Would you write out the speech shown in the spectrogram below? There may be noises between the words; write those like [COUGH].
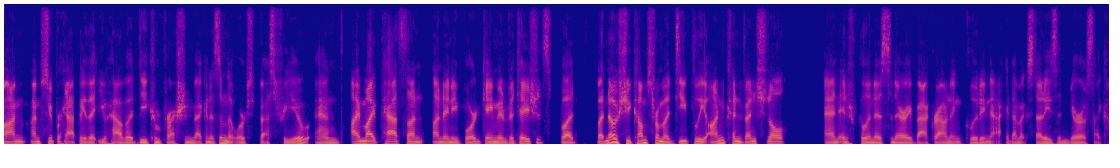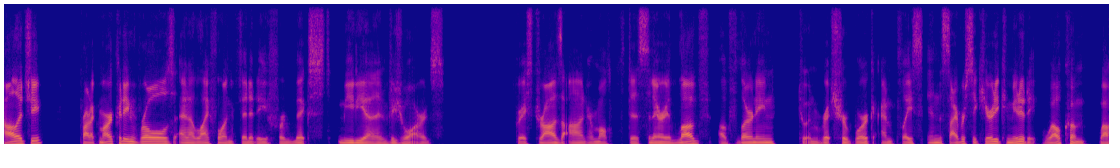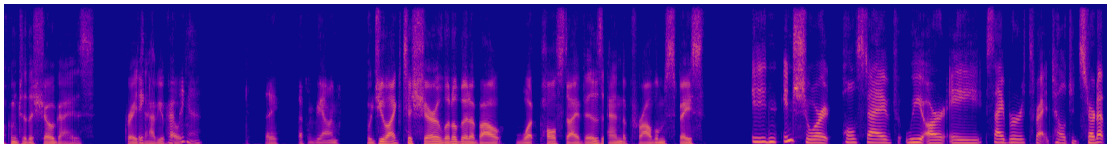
I'm I'm super happy that you have a decompression mechanism that works best for you. And I might pass on on any board game invitations, but but no, she comes from a deeply unconventional and interdisciplinary background, including academic studies in neuropsychology, product marketing roles, and a lifelong affinity for mixed media and visual arts. Grace draws on her multidisciplinary love of learning to enrich her work and place in the cybersecurity community. Welcome. Welcome to the show, guys. Great Thanks to have you both. Thanks for being on. Would you like to share a little bit about what Pulse Dive is and the problem space in in short, Pulse Dive, we are a cyber threat intelligence startup.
